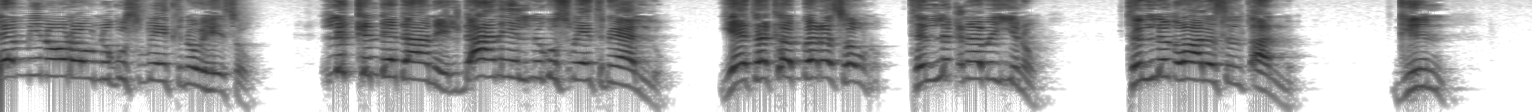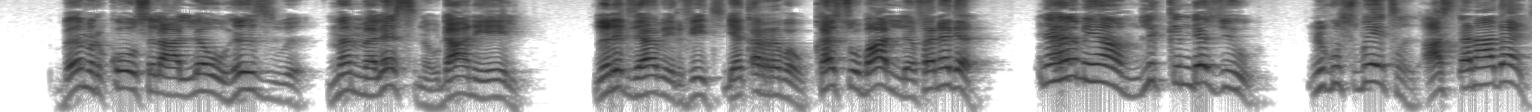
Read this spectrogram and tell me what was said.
የሚኖረው ንጉሥ ቤት ነው ይሄ ሰው። ልክ እንደ ዳንኤል። ዳንኤል ንጉሥ ቤት ነው ያለው። የተከበረ ሰው ነው። ትልቅ ነቢይ ነው። ትልቅ ባለስልጣን ነው። ግን በምርኮ ስላለው ሕዝብ መመለስ ነው ዳንኤል ወደ እግዚአብሔር ፊት የቀረበው ከሱ ባለፈ ነገር። ነህምያም ልክ እንደዚሁ ንጉሥ ቤት አስተናጋጅ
